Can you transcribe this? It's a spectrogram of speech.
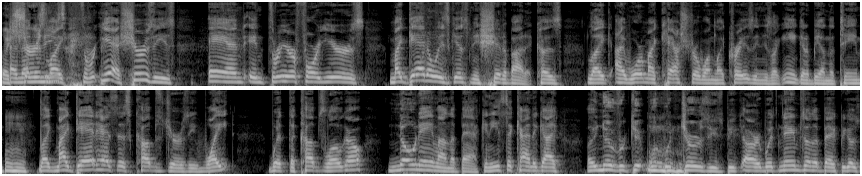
like and jerseys. like three, yeah, jerseys. And in three or four years, my dad always gives me shit about it because like I wore my Castro one like crazy, and he's like, "He ain't gonna be on the team." Mm-hmm. Like my dad has this Cubs jersey, white with the Cubs logo, no name on the back, and he's the kind of guy. I never get one Mm-hmm. with jerseys be, or with names on the back because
